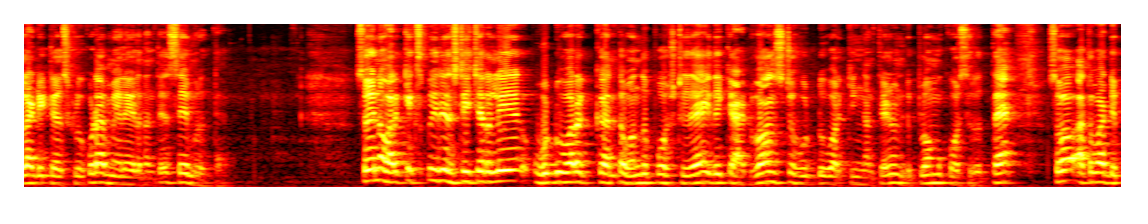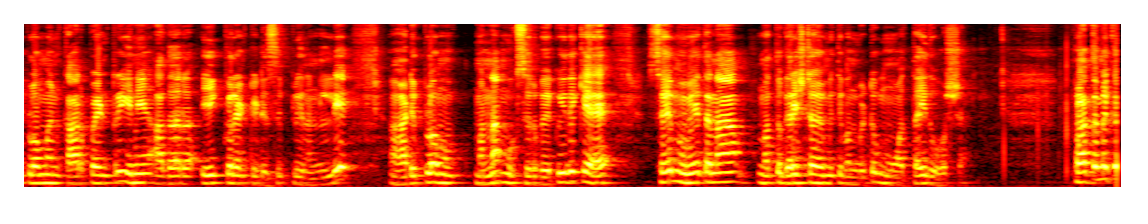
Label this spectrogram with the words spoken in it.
ಎಲ್ಲ ಡೀಟೇಲ್ಸ್ಗಳು ಕೂಡ ಮೇಲೆ ಹೇಳಿದಂತೆ ಸೇಮ್ ಇರುತ್ತೆ. ಸೊ ಇನ್ನು ವರ್ಕ್ ಎಕ್ಸ್ಪೀರಿಯನ್ಸ್ ಟೀಚರಲ್ಲಿ ವುಡ್ ವರ್ಕ್ ಅಂತ ಒಂದು ಪೋಸ್ಟ್ ಇದೆ. ಇದಕ್ಕೆ ಅಡ್ವಾನ್ಸ್ಡ್ ವುಡ್ ವರ್ಕಿಂಗ್ ಅಂತೇಳಿ ಒಂದು ಡಿಪ್ಲೊಮಾ ಕೋರ್ಸ್ ಇರುತ್ತೆ. ಸೊ ಅಥವಾ diploma in carpentry in other equivalent ಡಿಸಿಪ್ಲಿನಲ್ಲಿ ಡಿಪ್ಲೊಮನ್ನು ಮುಗಿಸಿರಬೇಕು. ಇದಕ್ಕೆ ಸೇಮ್ ವೇತನ ಮತ್ತು ಗರಿಷ್ಠ ಮಿತಿ ಬಂದ್ಬಿಟ್ಟು ಮೂವತ್ತೈದು ವರ್ಷ. ಪ್ರಾಥಮಿಕ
